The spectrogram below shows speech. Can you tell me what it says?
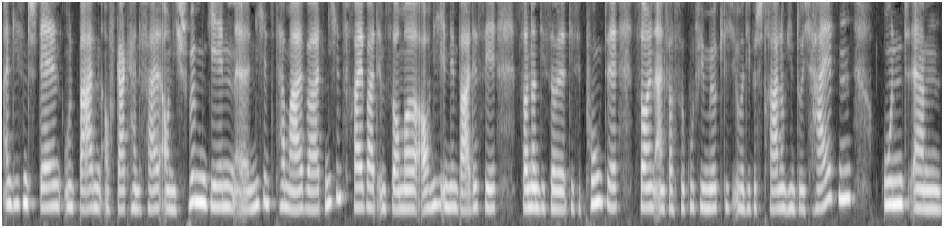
an diesen Stellen und baden auf gar keinen Fall. Auch nicht schwimmen gehen, äh, nicht ins Thermalbad, nicht ins Freibad im Sommer, auch nicht in den Badesee, sondern diese, diese Punkte sollen einfach so gut wie möglich über die Bestrahlung hindurch halten und ähm,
